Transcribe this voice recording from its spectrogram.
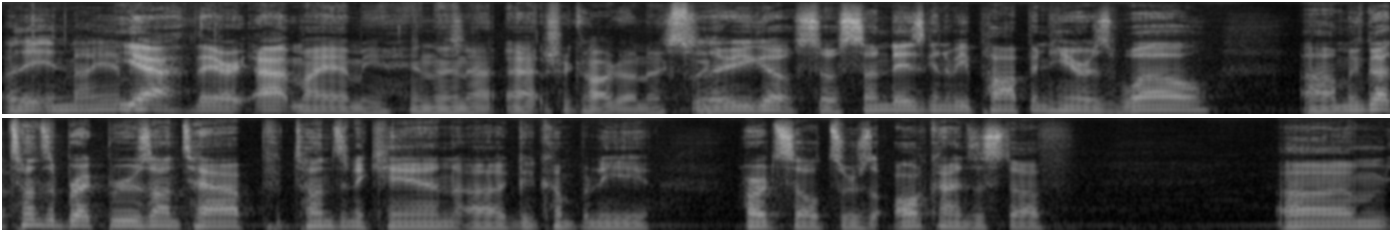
Are they in Miami? Yeah, they are at Miami and then at, at Chicago next So week. So there you go. So Sunday's going to be popping here as well. Um, we've got tons of Breck brews on tap, tons in a can, uh, good company, hard seltzers, all kinds of stuff. Um,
